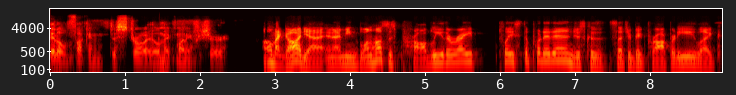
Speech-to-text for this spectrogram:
it'll fucking destroy. It'll make money for sure. Oh my god, yeah, and I mean Blumhouse is probably the right place to put it in, just because it's such a big property. Like,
